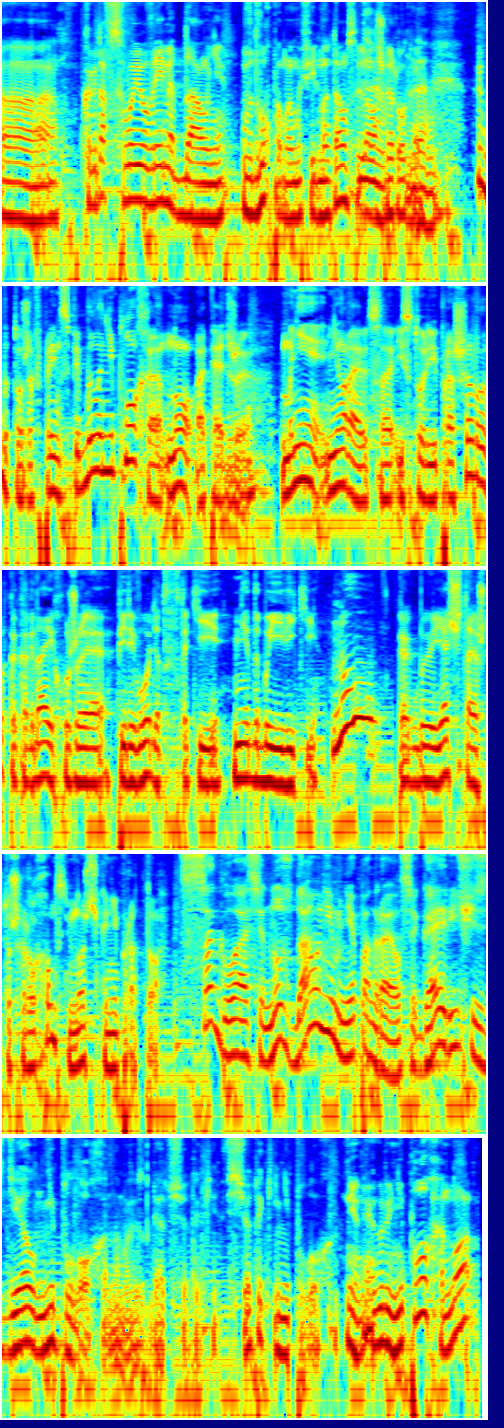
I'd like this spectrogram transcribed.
А, когда в свое время Дауни, в двух, по-моему, фильмах, да, он сыграл Да, Шерлока, да. Как бы тоже, в принципе, было неплохо, но, опять же, мне не нравятся истории про Шерлока, когда их уже переводят в такие недобоевики. Ну, Как бы я считаю, что Шерлок Холмс немножечко не про то. согласен, но с Дауни мне понравился. Гай Ричи сделал неплохо, на мой взгляд, все-таки. Все-таки неплохо. Не, ну я говорю, неплохо, но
